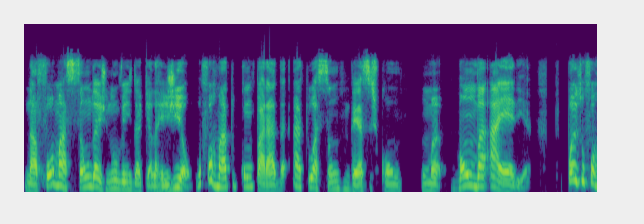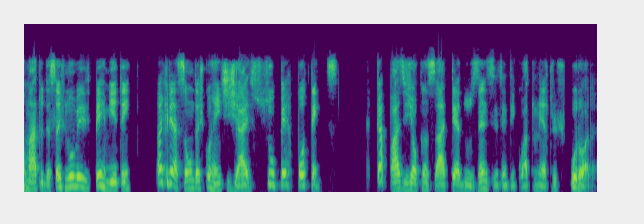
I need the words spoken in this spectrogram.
na formação das nuvens daquela região. O formato comparado à atuação dessas com uma bomba aérea pois o formato dessas nuvens permitem a criação das correntes de ar superpotentes, capazes de alcançar até 274 metros por hora.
